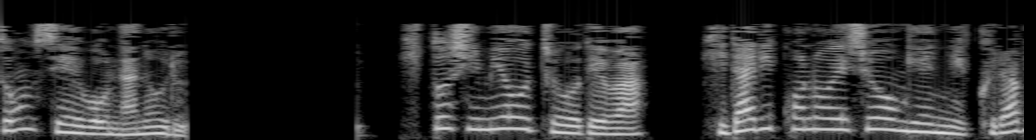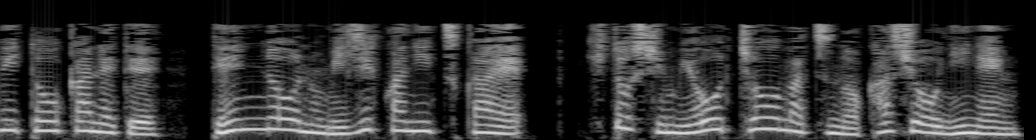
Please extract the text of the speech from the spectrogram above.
孫姓を名乗る。人志明朝では、左近衛証言に蔵人を兼ねて、天皇の身近に仕え、人志明朝末の歌唱2年、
